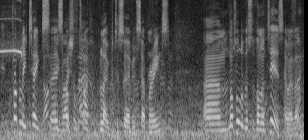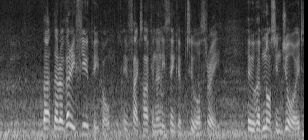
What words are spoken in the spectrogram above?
It probably takes a special type of bloke to serve in submarines. Um, not all of us are volunteers, however, but there are very few people, in fact, I can only think of two or three, who have not enjoyed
